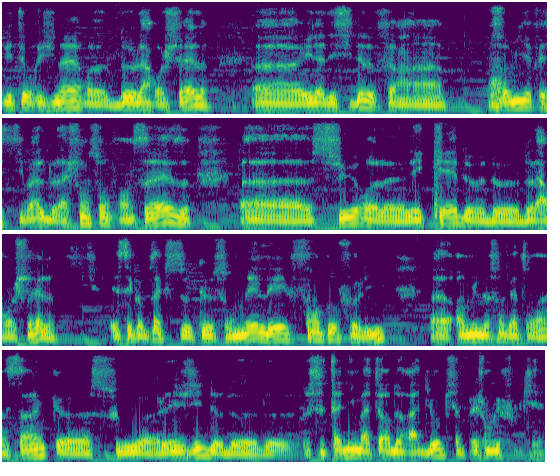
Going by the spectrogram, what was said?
il était originaire de La Rochelle, il a décidé de faire un premier festival de la chanson française euh, sur le- les quais de, de- de La Rochelle. Et c'est comme ça que, que sont nées les Francopholies euh, en 1985 euh, sous l'égide de, de- cet animateur de radio qui s'appelait Jean-Louis Fouquier.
